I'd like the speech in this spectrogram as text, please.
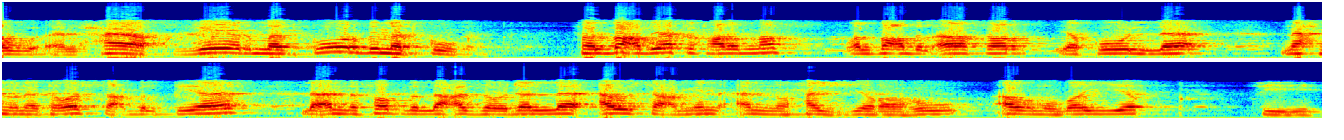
أو الحاق غير مذكور بمذكور. فالبعض يقف على النص والبعض الآخر يقول لا نحن نتوسع بالقياس لأن فضل الله عز وجل أوسع من أن نحجره أو نضيق فيه.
